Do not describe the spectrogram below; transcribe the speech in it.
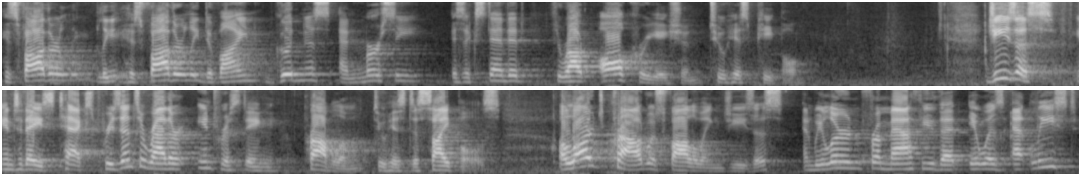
His fatherly, his fatherly divine goodness and mercy is extended throughout all creation to His people. Jesus, in today's text, presents a rather interesting problem to his disciples. A large crowd was following Jesus, and we learn from Matthew that it was at least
